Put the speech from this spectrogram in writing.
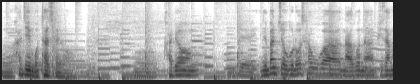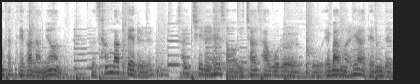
어, 하지 못하세요. 어, 가령 이제 일반적으로 사고가 나거나 비상사태가 나면 그 삼각대를 설치를 해서 2차 사고를 그 예방을 해야 되는데요.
